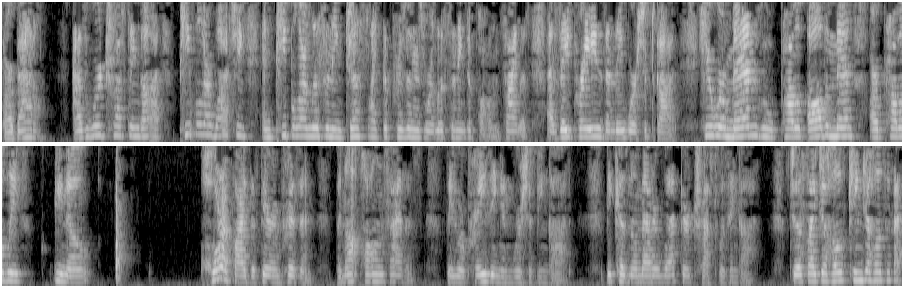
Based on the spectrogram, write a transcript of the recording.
our battle, as we're trusting God, people are watching and people are listening, just like the prisoners were listening to Paul and Silas as they praised and they worshiped God. Here were men who probably, all the men are probably, you know, horrified that they're in prison, but not Paul and Silas. They were praising and worshiping God because no matter what, their trust was in God. Just like Jeho- King Jehoshaphat,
